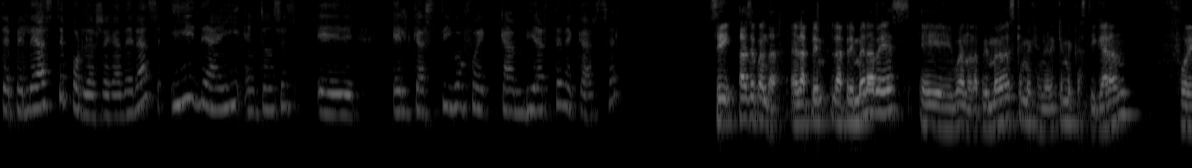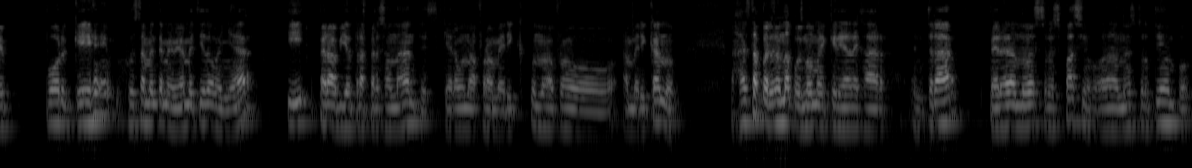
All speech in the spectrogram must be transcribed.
te peleaste por las regaderas y de ahí entonces eh, el castigo fue cambiarte de cárcel. Sí, haz de cuenta. En la, prim- la primera vez, eh, bueno, la primera vez que me generé que me castigaran fue porque justamente me había metido a bañar, y, pero había otra persona antes, que era un, afroameric un afroamericano. Esta persona pues no me quería dejar entrar, pero era nuestro espacio, era nuestro tiempo.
